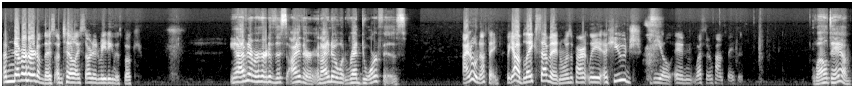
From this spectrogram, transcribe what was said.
I've never heard of this until I started reading this book. Yeah, I've never heard of this either. And I know what Red Dwarf is. I know nothing. But yeah, Blake Seven was apparently a huge deal in Western fan spaces. Well, damn.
